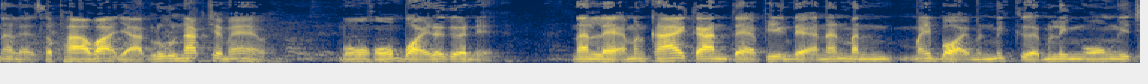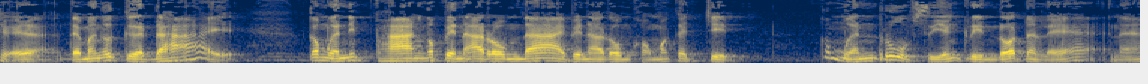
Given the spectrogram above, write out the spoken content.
นั่นแหละ สภาวะอยากรู้นักใช่ไหมโมโหบ่อยเหลือเกินเนี่ย นั่นแหละมันคล้ายกันแต่เพียงแต่อันนั้นมันไม่บ่อยมันไม่เกิดมันเลยงงเฉยแต่มันก็เกิดได้ ก็เหมือนนิพพานก็เป็นอารมณ์ได้ เป็นอารมณ์ของมรรคจิต ก็เหมือนรูปเสียงกลิ่นรสนั่นแหละนะ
